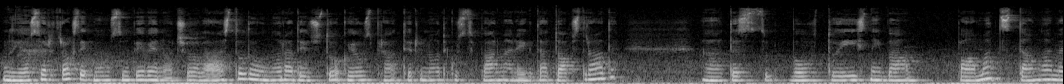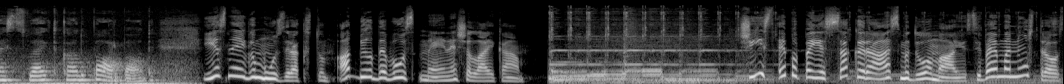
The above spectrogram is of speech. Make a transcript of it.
Nu, jūs varat rakstīt mums un pievienot šo vēstuli un norādīt to, ka jūsuprāt ir notikusi pārmērīga datu apstrāde. Tas būtu īstenībā pamats tam, lai mēs veiktu kādu pārbaudi. Iesniegumu uzrakstu atbilde būs mēneša laikā. Šīs epopejas sakarā esmu domājusi, vai man uztrauc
